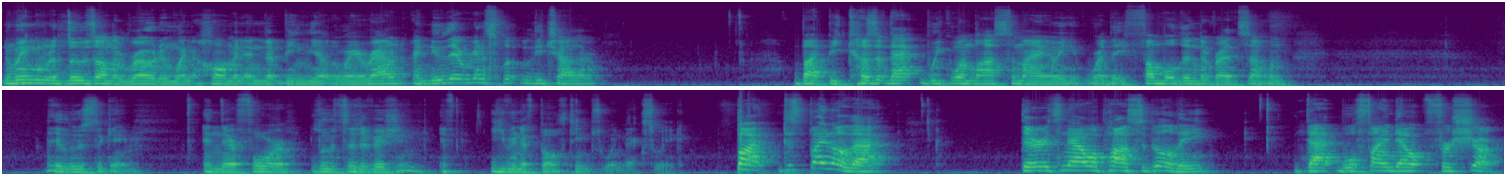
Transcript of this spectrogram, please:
New England would lose on the road and win at home and ended up being the other way around. I knew they were going to split with each other. But because of that week one loss to Miami, where they fumbled in the red zone, they lose the game. And therefore lose the division if even if both teams win next week. But despite all that, there is now a possibility that we'll find out for sure.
